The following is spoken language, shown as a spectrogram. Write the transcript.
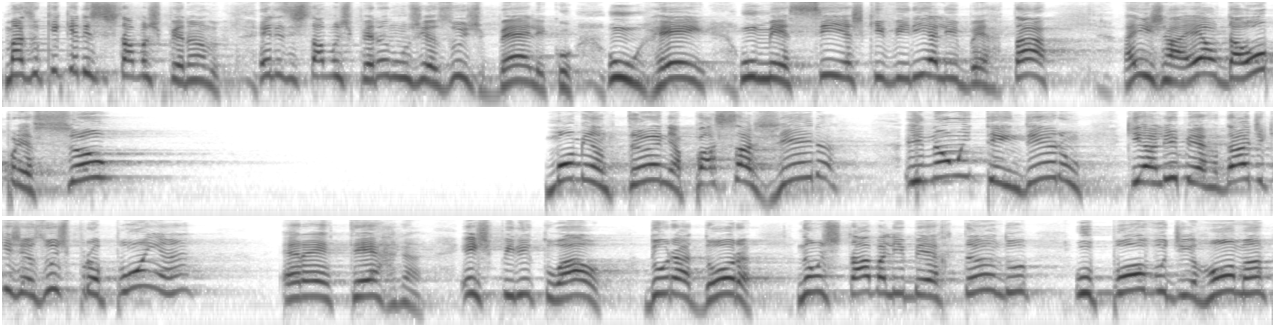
Mas o que, que eles estavam esperando? Eles estavam esperando um Jesus bélico, um rei, um Messias que viria libertar a Israel da opressão momentânea, passageira, e não entenderam que a liberdade que Jesus propunha era eterna, espiritual, duradoura, não estava libertando o povo de Roma,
